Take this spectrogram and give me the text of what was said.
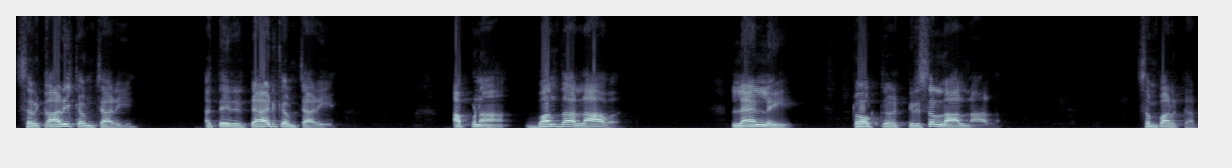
ਸਰਕਾਰੀ ਕਰਮਚਾਰੀ ਅਤੇ ਰਿਟਾਇਰਡ ਕਰਮਚਾਰੀ ਆਪਣਾ ਬਣਦਾ ਲਾਭ ਲੈਣ ਲਈ ਡਾਕਟਰ ਕ੍ਰਿਸ਼ਨ ਲਾਲ ਨਾਲ ਸੰਪਰਕ ਕਰਨ।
